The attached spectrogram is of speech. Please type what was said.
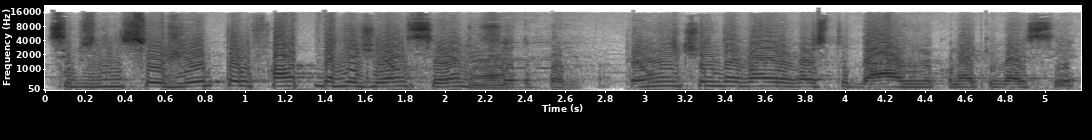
simplesmente surgiu pelo fato da região ser, né? Ser do Pampa. Então a gente ainda vai, vai estudar ainda como é que vai ser.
